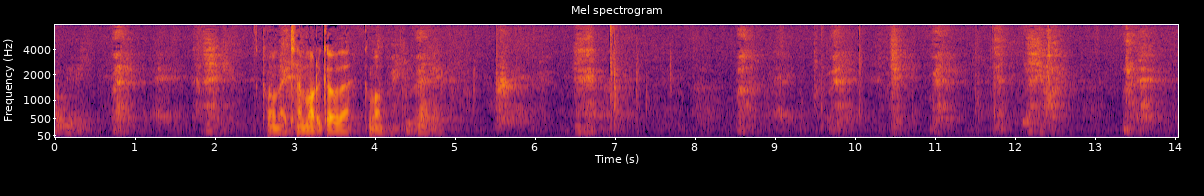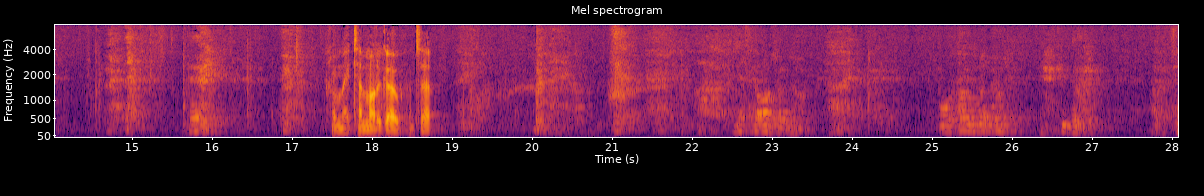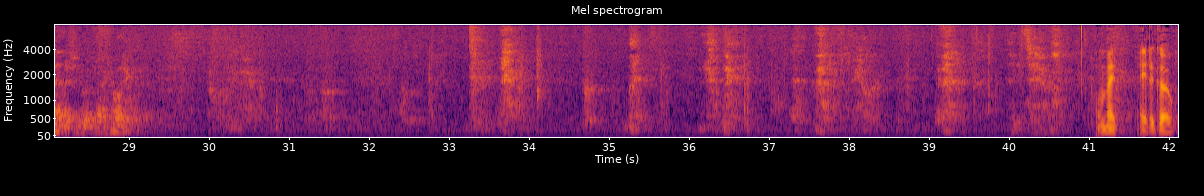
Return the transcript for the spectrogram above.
Come on, mate. Ten more to go there. Come on. Keep going. Hey. Come on, mate. Ten more to go. That's it. Left arm's got to go. Both arms got to go. Yeah, keep going. Ten if you got the right way. Mate. Eight to go.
